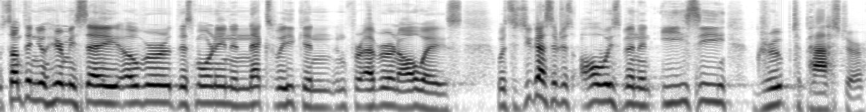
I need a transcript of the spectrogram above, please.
Something you'll hear me say over this morning and next week and, and forever and always was that you guys have just always been an easy group to pastor.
